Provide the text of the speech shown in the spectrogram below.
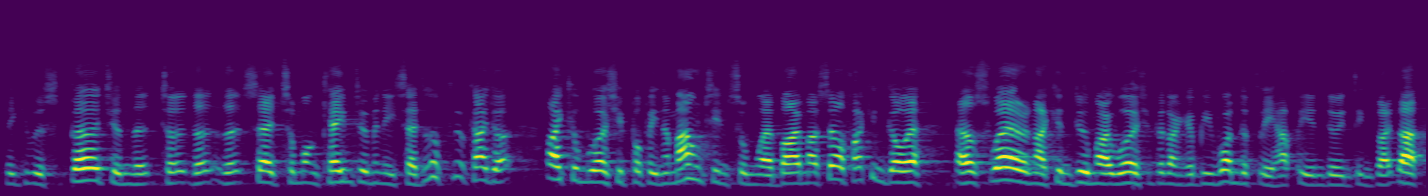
I think it was Spurgeon that, uh, that, that, said, someone came to him and he said, Look, look, I, don't, I can worship up in a mountain somewhere by myself. I can go elsewhere and I can do my worship and I can be wonderfully happy in doing things like that.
